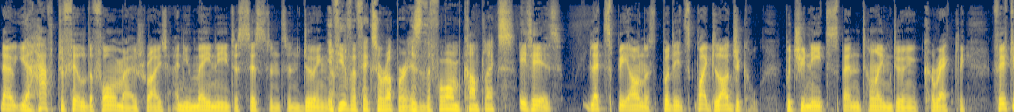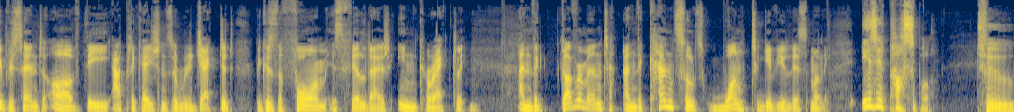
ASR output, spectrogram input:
Now, you have to fill the form out, right? And you may need assistance in doing that. If you've a fixer upper, is the form complex? It is. Let's be honest, but it's quite logical. But you need to spend time doing it correctly. 50% of the applications are rejected because the form is filled out incorrectly. And the government and the councils want to give you this money. Is it possible to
